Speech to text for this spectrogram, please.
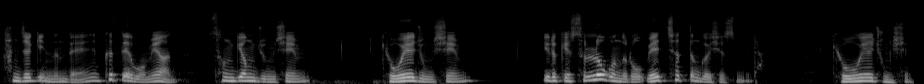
한 적이 있는데 그때 보면 성경 중심, 교회 중심 이렇게 슬로건으로 외쳤던 것이었습니다. 교회 중심.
